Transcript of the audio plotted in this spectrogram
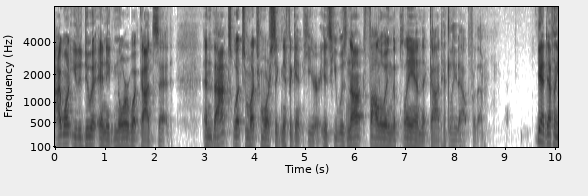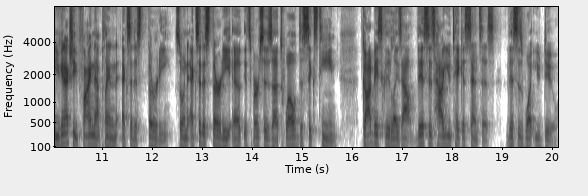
I want you to do it and ignore what God said. And that's what's much more significant here is he was not following the plan that God had laid out for them. Yeah, definitely. You can actually find that plan in Exodus 30. So in Exodus 30, uh, it's verses uh, 12 to 16. God basically lays out this is how you take a census this is what you do.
